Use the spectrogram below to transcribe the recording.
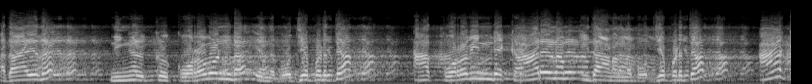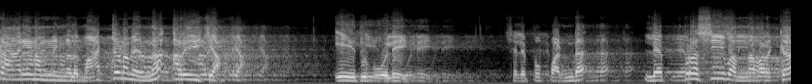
അതായത് നിങ്ങൾക്ക് കുറവുണ്ട് എന്ന് ബോധ്യപ്പെടുത്തുക. ആ കുറവിന്റെ കാരണം ഇതാണെന്ന് ബോധ്യപ്പെടുത്തുക. ആ കാരണം നിങ്ങൾ മാറ്റണമെന്ന് അറിയിക്കാം ഏതുപോലെ? ചിലപ്പോ പണ്ട് ലെപ്രസി വന്നവർക്ക്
